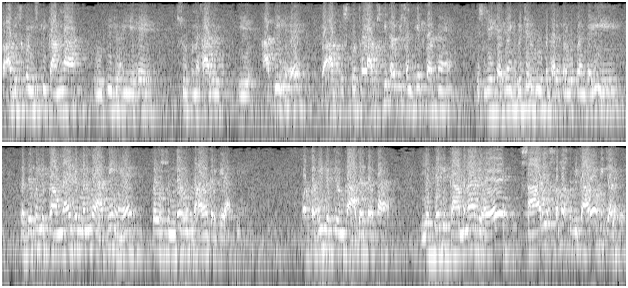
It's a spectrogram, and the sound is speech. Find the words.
तो अब इसको, इसकी कामना रूपी जो है, ये है सूर्पनखा जो ये आती है तो अब इसको थोड़ा उसकी तरफ़ भी संकेत करते हैं। इसलिए कहते हैं विचिर रूप धर प्रभु पर गई। तो देखो, ये कामनाएँ जब मन में आती हैं तो वो सुंदर रूप धारण करके आती हैं। और तभी व्यक्ति उनका आदर करता है। यद्यपि कामना जो है, सारे समस्त विकारों की जड़ है।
